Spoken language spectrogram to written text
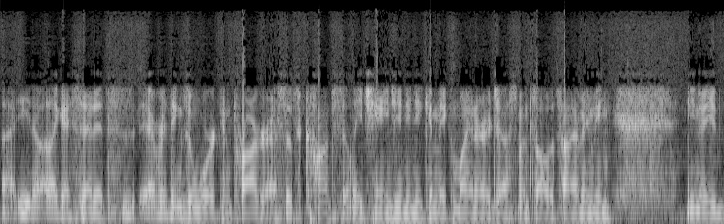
uh, you know, like I said, it's everything's a work in progress. It's constantly changing, and you can make minor adjustments all the time. I mean, you know, you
